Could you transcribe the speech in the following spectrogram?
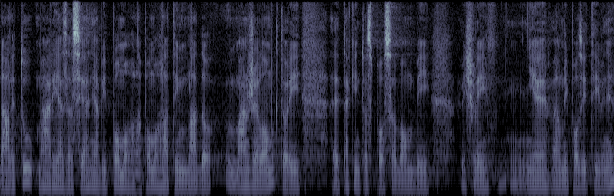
No ale tu Mária zasiahne, aby pomohla. Pomohla tým mlado manželom, ktorí e, takýmto spôsobom by vyšli nie veľmi pozitívne.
